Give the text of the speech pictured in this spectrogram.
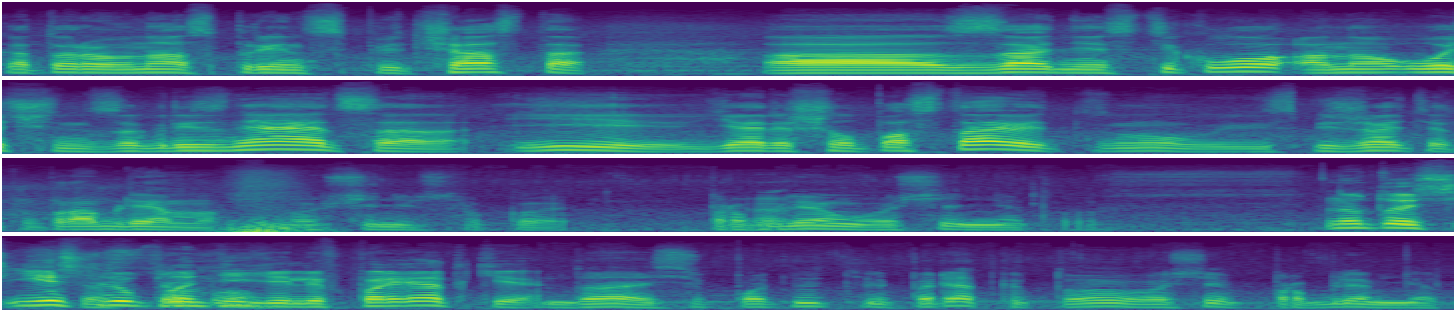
которое у нас, в принципе, часто, а, заднее стекло, оно очень загрязняется, и я решил поставить, ну, избежать эту проблему. Вообще не беспокоит. Проблем вообще нету. Ну, то есть, если Сейчас уплотнители в порядке, Да, если уплотнитель порядка, то вообще проблем нет.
